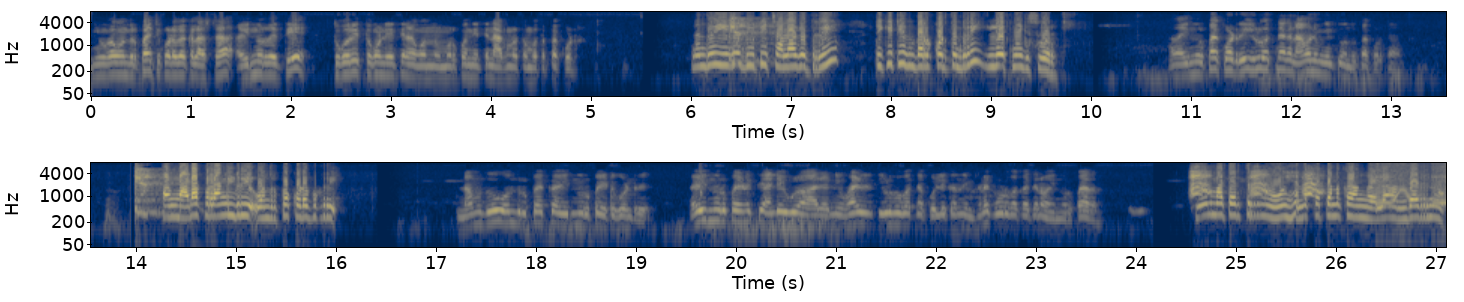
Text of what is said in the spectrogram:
ನೀವಾಗ ಒಂದ್ ರೂಪಾಯಿ ಚಿ ಕೊಡ್ಬೇಕಲ್ಲ ಅಷ್ಟ ಐದ್ನೂರ್ ಐತಿ ತಗೋರಿ ತಗೊಂಡಿ ಐತಿ ನನಗೆ ಒಂದು ಮುರ್ಕೊಂಡ್ ನಿಂತಿ ನಾಲ್ಕುನೂರ ತೊಂಬತ್ತು ರೂಪಾಯಿ ಕೊಡ್ರಿ. ನಂದು ಈಗ ಡ್ಯೂಟಿ ಚಾಲು ಇನ್ ಟಿಕೆಟ್ ಇಂದ ಬರ್ಕೊಡ್ತೇನ್ರಿ ಇಳಿಯತ್ನಾಗ ಇಸ್ಕೋರಿ. ಅದ ಐನೂರು ರೂಪಾಯಿ ಕೊಡ್ರಿ ಇಳು ಹೊತ್ನಾಗ ನಾವು ನಿಮ್ಗೆ ಇಂತ ಒಂದು ರೂಪಾಯಿ ಕೊಡ್ತೇವೆ ಹಂಗ್ ಮಾಡಕ್ ಬರಂಗಿಲ್ರಿ ಒಂದ್ ರೂಪಾಯಿ ಕೊಡಬೇಕ್ರಿ. ನಮ್ದು ಒಂದ್ ರೂಪಾಯಿಗೆ ಐದ್ನೂರು ರೂಪಾಯಿ ಇಟ್ಕೊಂಡ್ರಿ. ಐದ್ನೂರು ರೂಪಾಯಿ ಏನೈತಿ ಅಲ್ಲಿ ಉಳ್- ಅಲ್ಲಿ ನೀವು ಹಳ್ಳಿ ಇಳು ಹೋಗೋತ್ನಾಗ ಕೊಡ್ಲಿಕ್ಕಂದ್ರೆ ನಿಮ್ ಹೆಣಕ್ಕೆ ಕೊಡ್ಬೇಕೈತೆ ನಾವು ಐನೂರು ರೂಪಾಯಿ ಅದನ್ನ. ಏನ್ ಮಾತಾಡ್ತೀರಿ ನೀವು? ಹೆನಕ ತನಕ ಹಂಗಲ್ಲ ಅಂದಾಡ್ರಿ ನೀವು.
